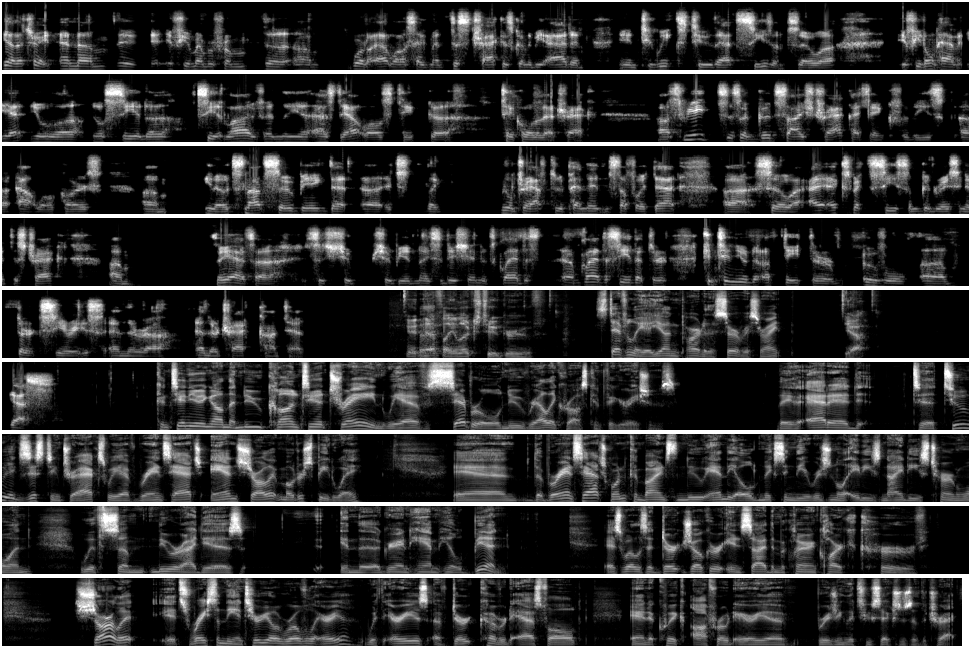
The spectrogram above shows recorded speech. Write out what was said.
Yeah, that's right. And um, if you remember from the um, World Outlaw segment, this track is going to be added in two weeks to that season. So uh, if you don't have it yet, you'll uh, you'll see it uh, see it live and the as the Outlaws take take hold of that track. Uh, three eighths is a good size track, I think, for these uh, outlaw cars. Um, you know, it's not so big that uh, it's like real draft dependent and stuff like that. Uh, so I, I, expect to see some good racing at this track. Um, so yeah, it's a, it's a should should be a nice addition. It's glad to I'm glad to see that they're continuing to update their oval uh, dirt series and their uh, and their track content. It definitely looks too groove. It's definitely a young part of the service, right? Yeah. Yes. Continuing on the new content train, we have several new rallycross configurations. They've added to two existing tracks. We have Brands Hatch and Charlotte Motor Speedway. And the Brands Hatch one combines the new and the old, mixing the original 80s 90s turn one with some newer ideas in the Graham Hill Bend as well as a dirt joker inside the McLaren Clark curve. Charlotte, it's raced in the interior Roval area with areas of dirt covered asphalt and a quick off road area bridging the two sections of the track.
